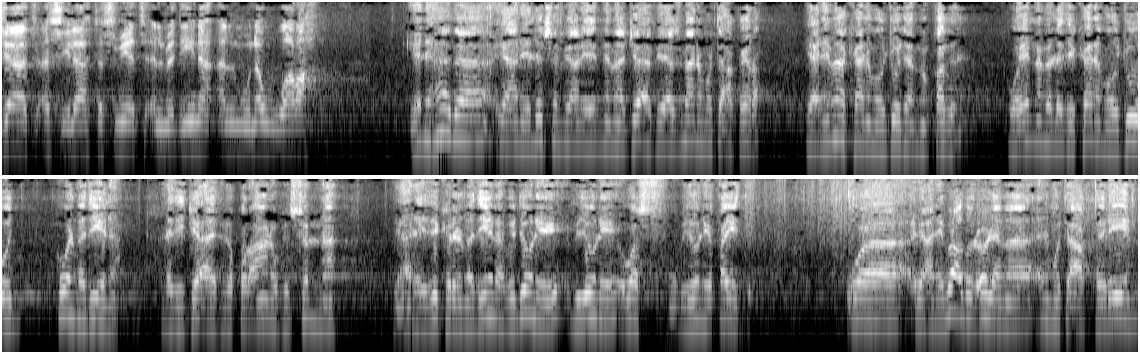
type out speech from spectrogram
جاءت أسئلة تسمية المدينة المنورة. يعني هذا يعني الاسم يعني إنما جاء في أزمان متأخرة. يعني ما كان موجودا من قبل وإنما الذي كان موجود هو المدينة. الذي جاء في القرآن وفي السنة. يعني ذكر المدينة بدون بدون وصف وبدون قيد. ويعني بعض العلماء المتأخرين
